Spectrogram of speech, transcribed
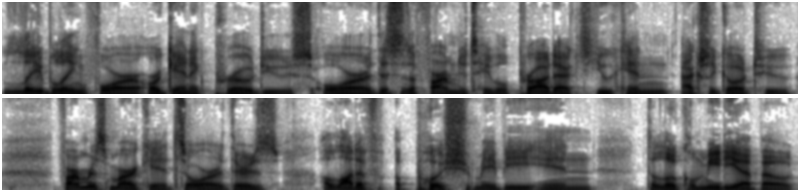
labeling for organic produce or this is a farm to table product. You can actually go to farmers markets or there's a lot of a push maybe in the local media about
